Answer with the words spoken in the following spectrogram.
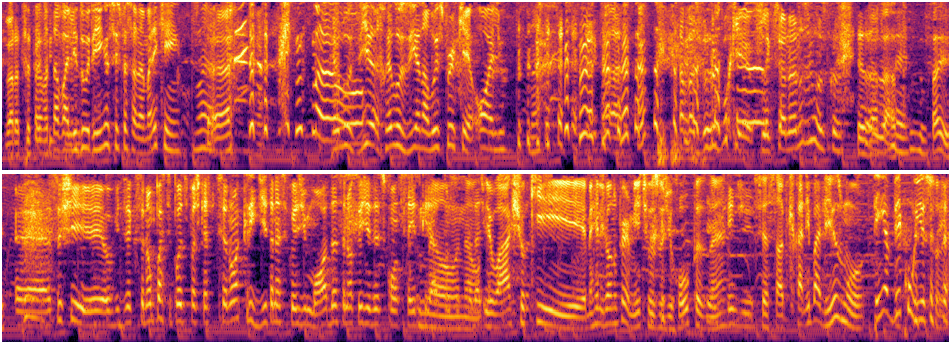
Agora você Eu tava ali durinho, vocês pensaram, é manequim. Não é? Não. Reluzia, reluzia na luz por quê? Óleo. Né? Claro. Tava duro por quê? Flexionando os músculos. Exato. Isso aí. É, Sushi, eu ouvi dizer que você não participou desse podcast porque você não acredita nessa coisa de moda, você não acredita nesse conceito criado pela Não, não. sociedade Eu acho que a minha religião não permite o uso de roupas, né? Entendi. Você sabe que o canibalismo tem a ver com isso, né?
